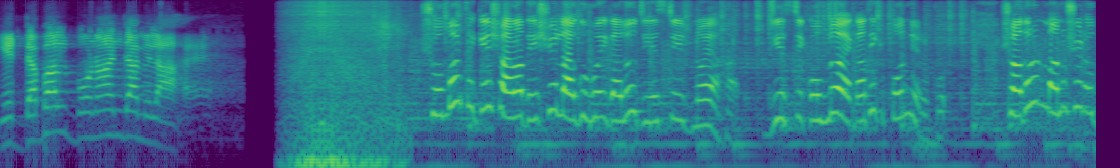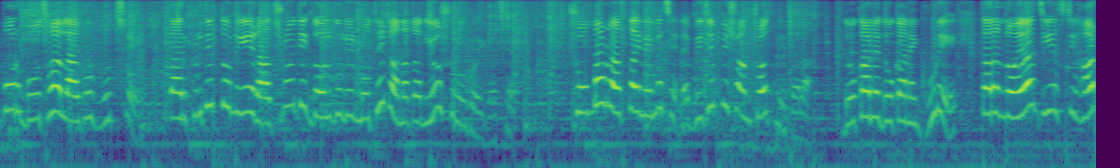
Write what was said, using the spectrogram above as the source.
ये डबल बोनांजा मिला है। সোমবার থেকে সারা দেশে লাগু হয়ে গেল জিএসটির নয়া হার। জিএসটি কমলো একাধিক পণ্যের উপর সাধারণ মানুষের উপর বোঝা লাঘব হচ্ছে, তার কৃতিত্ব নিয়ে রাজনৈতিক দলগুলির মধ্যে টানাটানিও শুরু হয়ে গেছে। সোমবার রাস্তায় নেমেছেন বিজেপি সাংসদ নেতারা। দোকানে দোকানে ঘুরে তারা নয়া জিএসটি হার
